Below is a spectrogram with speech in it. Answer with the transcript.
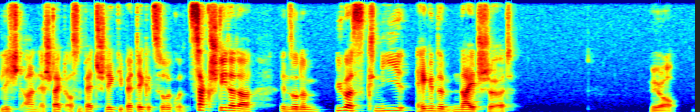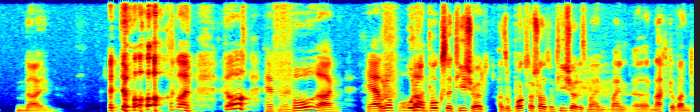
Licht an, er steigt aus dem Bett, schlägt die Bettdecke zurück und zack steht er da in so einem übers Knie hängenden Nightshirt. Ja. Nein. Doch, Mann, doch, hervorragend, Oder, hervorragend. oder Buchse T-Shirt. Also Boxershorts und T-Shirt ist mein, mein äh, Nachtgewand.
